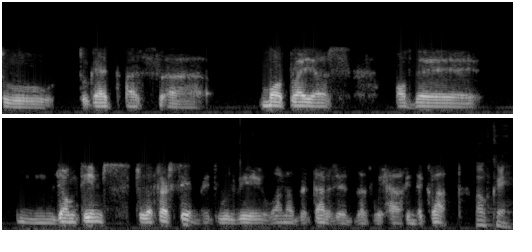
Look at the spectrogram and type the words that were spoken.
to to get us uh, more players of the mm, young teams to the first team. It will be one of the targets that we have in the club. Okay.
